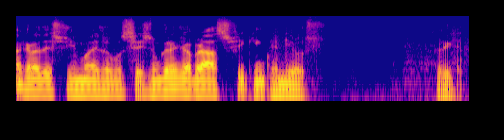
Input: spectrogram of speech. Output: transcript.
Agradeço demais a vocês. Um grande abraço, fiquem com Deus. Obrigado.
